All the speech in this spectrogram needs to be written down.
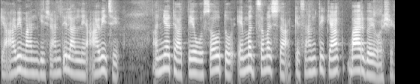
કે આવી માંદગી શાંતિલાલને આવી છે. અન્યથા તેઓ સૌ તો એમ જ સમજતા કે શાંતિ ક્યાંક બહાર ગયો હશે.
